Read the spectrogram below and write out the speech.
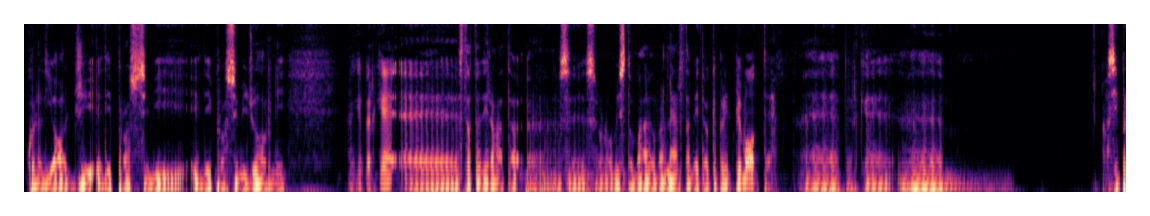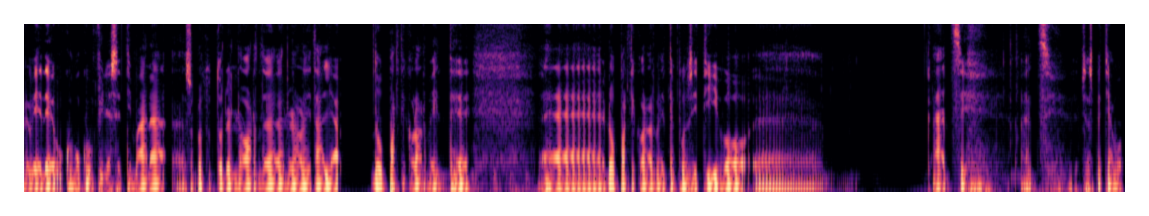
quella di oggi e dei prossimi, e dei prossimi giorni anche perché è stata diramata, eh, se, se, non ho visto male, un'allerta meteo anche per il Piemonte, eh, perché eh, si prevede comunque un fine settimana, eh, soprattutto nel nord, nel nord Italia, non particolarmente, eh, non particolarmente positivo, eh, anzi, anzi, ci aspettiamo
